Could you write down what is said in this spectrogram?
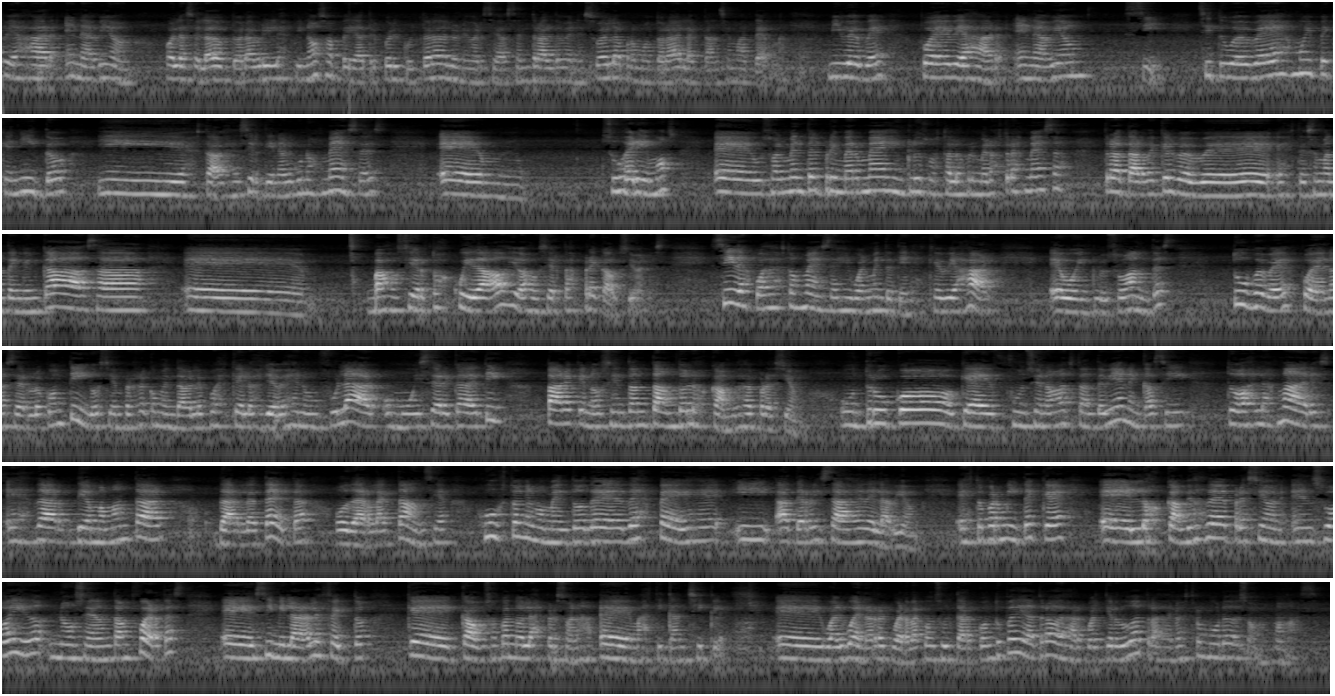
viajar en avión? Hola, soy la doctora Abril Espinosa, pediatra y puericultora de la Universidad Central de Venezuela, promotora de lactancia materna. ¿Mi bebé puede viajar en avión? Sí. Si tu bebé es muy pequeñito y está, es decir, tiene algunos meses, em, sugerimos eh, usualmente el primer mes, incluso hasta los primeros tres meses, tratar de que el bebé este, se mantenga en casa, eh, bajo ciertos cuidados y bajo ciertas precauciones. Si después de estos meses igualmente tienes que viajar, eh, o incluso antes, tus bebés pueden hacerlo contigo. Siempre es recomendable pues que los lleves en un fular o muy cerca de ti para que no sientan tanto los cambios de presión. Un truco que funciona bastante bien en casi todas las madres es dar de amamantar, dar la teta o dar lactancia justo en el momento de despegue y aterrizaje del avión. Esto permite que eh, los cambios de presión en su oído no sean tan fuertes, eh, similar al efecto que causa cuando las personas eh, mastican chicle. igual, bueno, recuerda consultar con tu pediatra o dejar cualquier duda atrás de nuestro muro de Somos Mamás.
